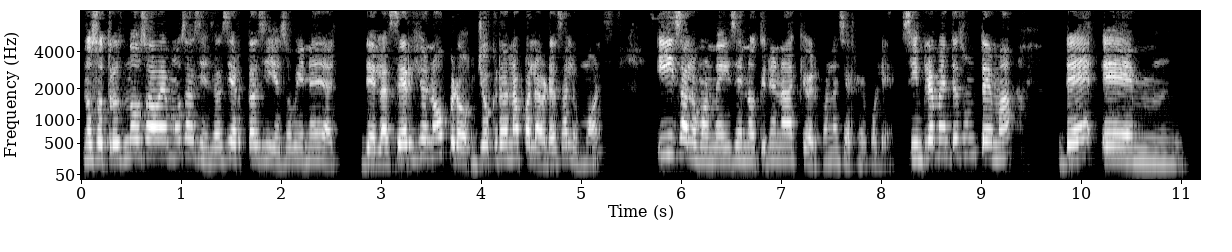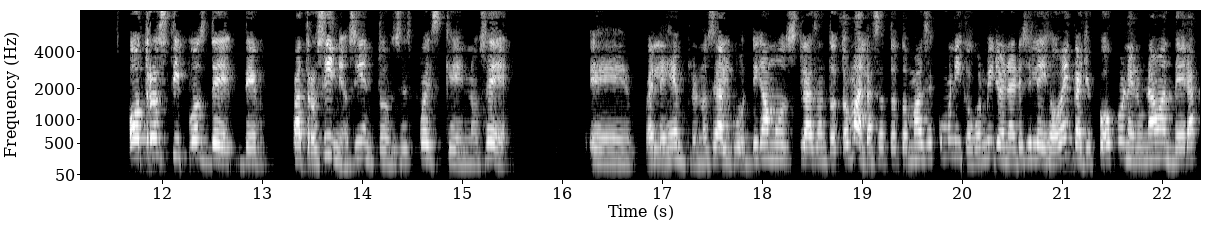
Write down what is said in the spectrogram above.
Nosotros no sabemos a ciencia cierta si eso viene de, la Sergio o no, pero yo creo en la palabra Salomón y Salomón me dice, no tiene nada que ver con la Sergio Arboleda. Simplemente es un tema de em, otros tipos de, de patrocinios, ¿sí? Entonces, pues que no sé, eh, el ejemplo, no sé, algo, digamos, la Santo Tomás, la Santo Tomás se comunicó con Millonarios y le dijo, venga, yo puedo poner una bandera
